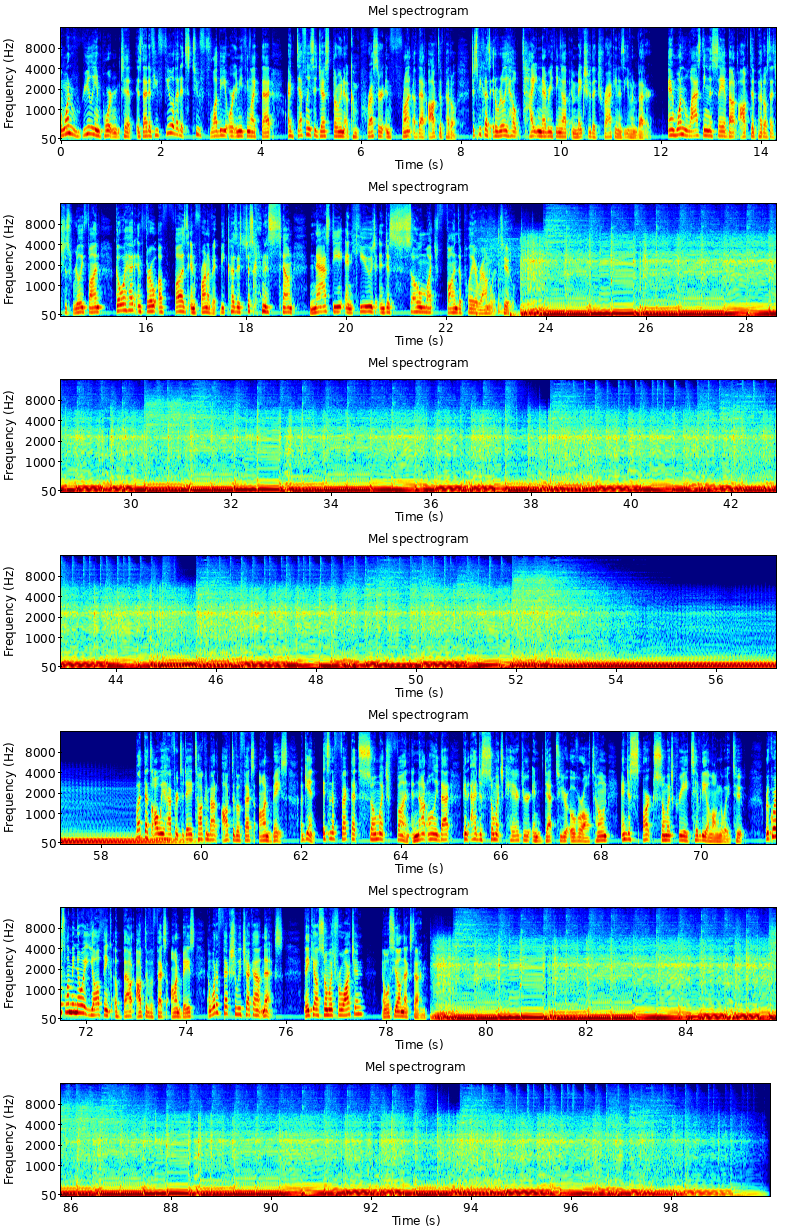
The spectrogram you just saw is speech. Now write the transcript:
And one really important tip is that if you feel that it's too flubby or anything like that, I definitely suggest throwing a compressor in front of that octave pedal, just because it'll really help tighten everything up and make sure the tracking is even better. And one last thing to say about octave pedals that's just really fun, go ahead and throw a fuzz in front of it because it's just gonna sound nasty and huge and just so much fun to play around with too. But that's all we have for today talking about octave effects on bass. Again, it's an effect that's so much fun, and not only that, can add just so much character and depth to your overall tone and just spark so much creativity along the way too. But of course, let me know what y'all think about octave effects on bass and what effects should we check out next. Thank y'all so much for watching, and we'll see y'all next time.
